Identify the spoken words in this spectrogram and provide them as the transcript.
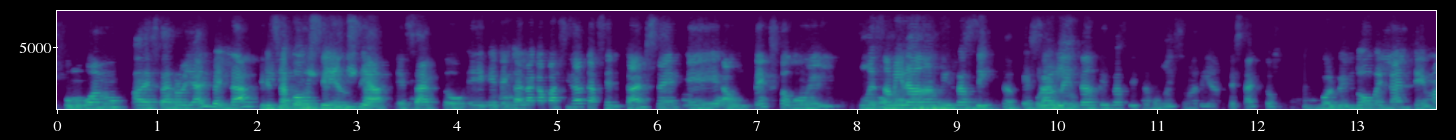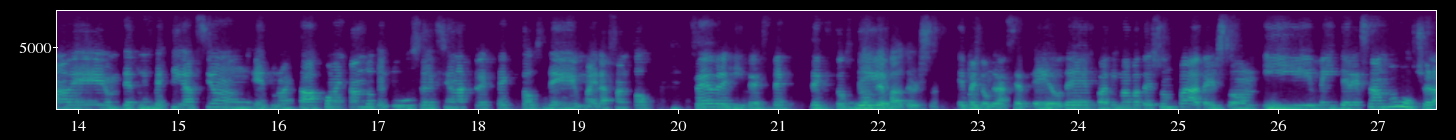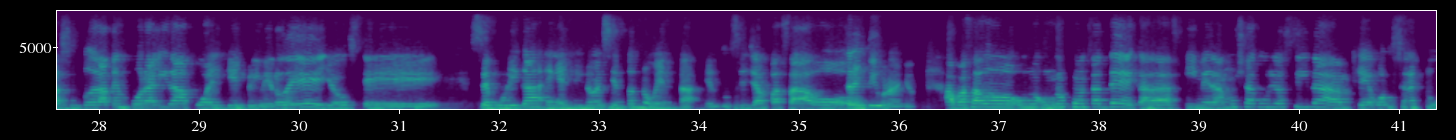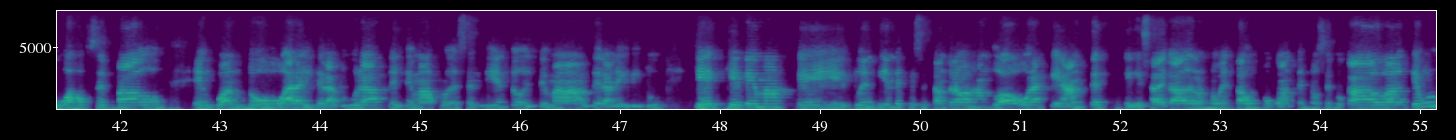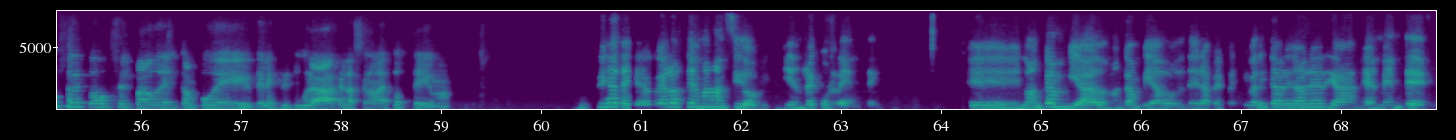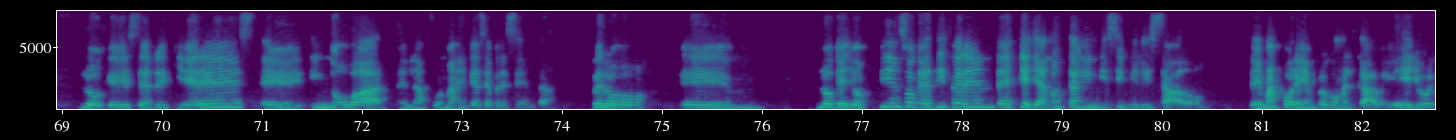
¿cómo vamos a desarrollar, verdad? Esa conciencia. Exacto, eh, que tengan la capacidad de acercarse eh, a un texto con el con esa mirada antirracista, con la lente antirracista, como dice María. Exacto. Volviendo, ¿verdad? El tema de, de tu investigación, eh, tú nos estabas comentando que tú seleccionas tres textos de Mayra Santos orfebres y tres textos de, Patterson. Eh, perdón, gracias, eh, de Fátima Patterson Patterson, y me interesa mucho el asunto de la temporalidad, porque el primero de ellos eh, se publica en el 1990, entonces ya han pasado 31 años. Ha pasado unos cuantas décadas y me da mucha curiosidad qué evoluciones tú has observado en cuanto a la literatura del tema afrodescendiente o del tema de la negritud. ¿Qué, qué temas eh, tú entiendes que se están trabajando ahora que antes, en esa década de los 90 un poco antes, no se tocaban? ¿Qué evoluciones tú has observado en el campo de, de la escritura relacionada a estos temas? Fíjate, creo que los temas han sido bien recurrentes. Eh, no han cambiado, no han cambiado. Desde la perspectiva literaria, realmente lo que se requiere es eh, innovar en las formas en que se presenta. Pero eh, lo que yo pienso que es diferente es que ya no están invisibilizados. Temas, por ejemplo, como el cabello,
